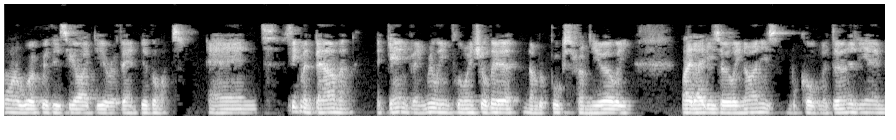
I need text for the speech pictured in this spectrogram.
want to work with is the idea of ambivalence. And Zygmunt Bauman, again, being really influential there, a number of books from the early, late 80s, early 90s, a book called Modernity and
